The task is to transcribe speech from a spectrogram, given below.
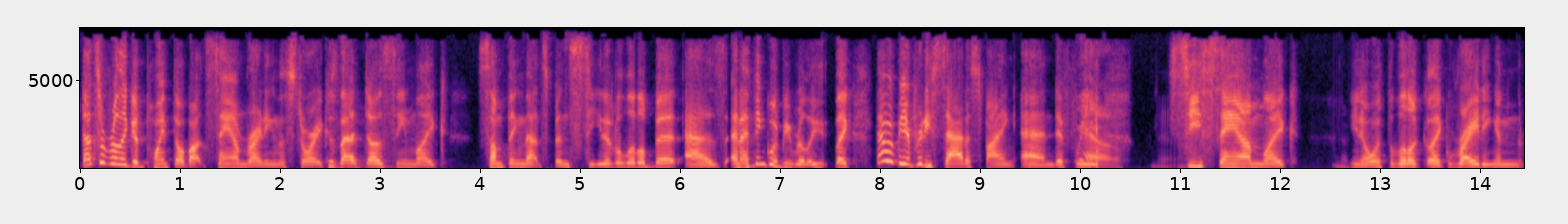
That's a really good point though about Sam writing the story because that does seem like something that's been seeded a little bit as, and I think would be really like that would be a pretty satisfying end if we yeah. see Sam like you know with the little like writing and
